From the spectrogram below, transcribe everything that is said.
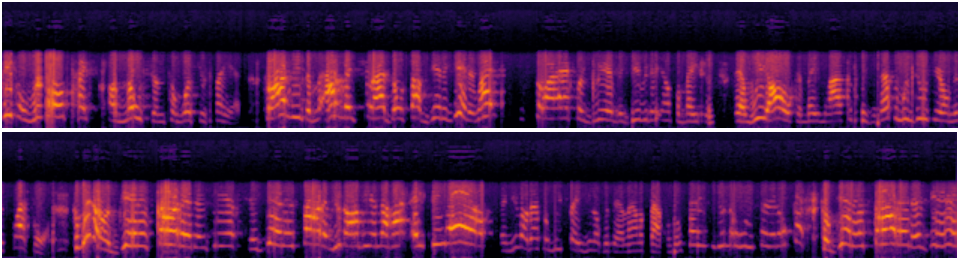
people will take a notion to what you're saying. So I need to, I make sure I don't stop getting get it, right? So I actually give to give you the information that we all can make wise decisions. That's what we do here on this platform. So we're gonna get it started and here and get it started. You know, I'm here in the hot ATL. And you know that's what we say, you know, with the Atlanta Falcons. Okay, you know we say that. Okay, so get it started and here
